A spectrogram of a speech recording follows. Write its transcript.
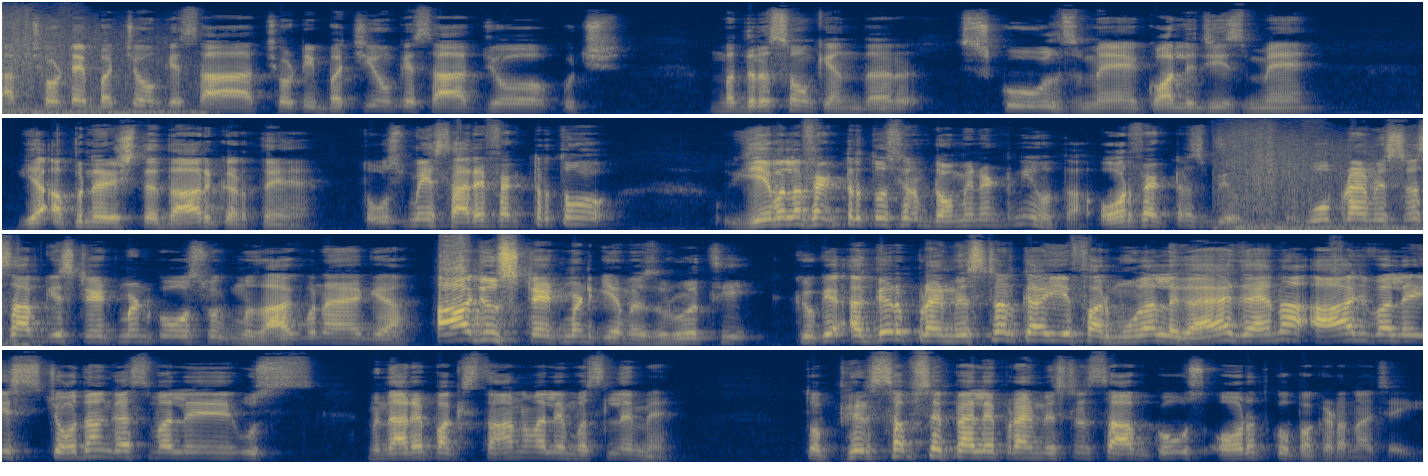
اب چھوٹے بچوں کے ساتھ، چھوٹی بچیوں کے ساتھ جو کچھ مدرسوں کے اندر اسکولز میں کالجز میں یا اپنے رشتہ دار کرتے ہیں، تو اس میں یہ سارے فیکٹر تو، یہ والا فیکٹر تو صرف ڈومیننٹ نہیں ہوتا، اور فیکٹرز بھی ہوتے وہ پرائم منسٹر صاحب کی اسٹیٹمنٹ کو اس وقت مذاق بنایا گیا۔ آج اس اسٹیٹمنٹ کی ہمیں ضرورت تھی، کیونکہ اگر پرائم منسٹر کا یہ فارمولا لگایا جائے نا، آج والے اس چودہ اگست والے اس مینار پاکستان والے مسئلے میں تو پھر سب سے پہلے پرائم منسٹر صاحب کو اس عورت کو پکڑنا چاہیے۔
